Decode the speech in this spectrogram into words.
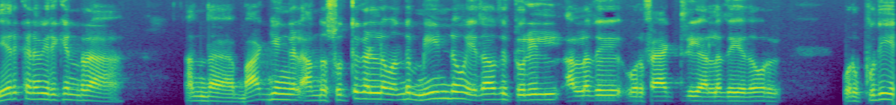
ஏற்கனவே இருக்கின்ற அந்த பாக்கியங்கள் அந்த சொத்துக்களில் வந்து மீண்டும் ஏதாவது தொழில் அல்லது ஒரு ஃபேக்ட்ரி அல்லது ஏதோ ஒரு ஒரு புதிய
